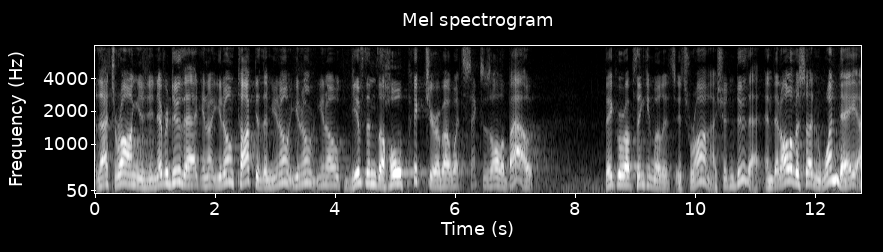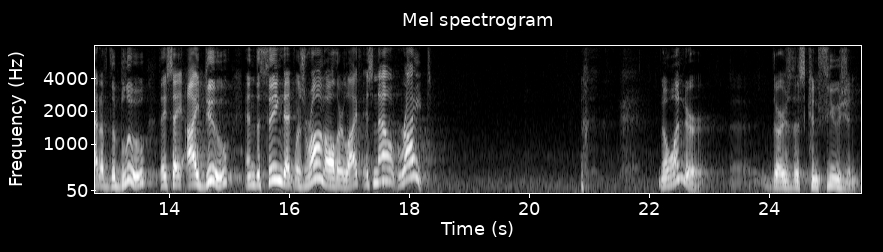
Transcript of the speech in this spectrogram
that's wrong, you never do that. You, know, you don't talk to them, you don't, you don't you know, give them the whole picture about what sex is all about. They grew up thinking, well, it's, it's wrong, I shouldn't do that. And then all of a sudden, one day, out of the blue, they say, I do, and the thing that was wrong all their life is now right. no wonder uh, there's this confusion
